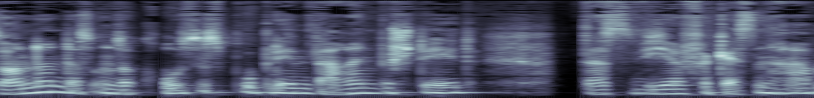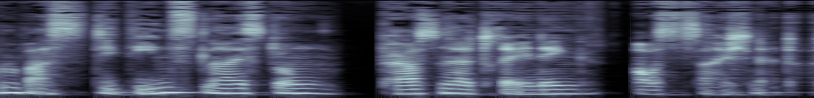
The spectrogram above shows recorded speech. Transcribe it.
sondern dass unser großes Problem darin besteht, dass wir vergessen haben, was die Dienstleistung Personal Training auszeichnet.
